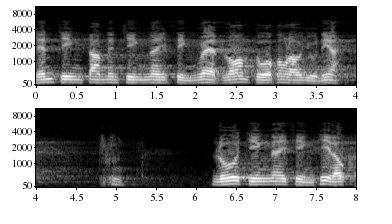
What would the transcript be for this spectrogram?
เห็นจริงตามเป็นจริงในสิ่งแวดล้อมตัวของเราอยู่เนี่ย รู้จริงในสิ่งที่เราเค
